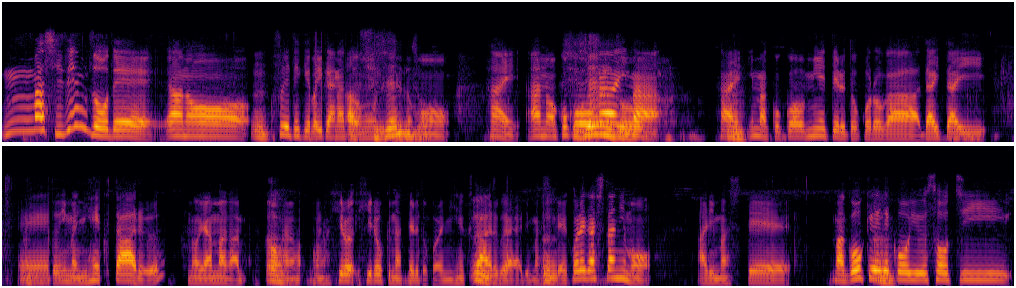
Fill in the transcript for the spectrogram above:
うん、まあ自然像で、あのーうん。増えていけばいいかなと思うんですけれども、はい、あのここが今、はい。うん。今ここ見えてるところがだいたい、えー、と今2ヘクタールの山が、うん。あのこの広広くなってるところは2ヘクタールぐらいありまして、これが下にもありまして、まあ、合計でこういう装置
